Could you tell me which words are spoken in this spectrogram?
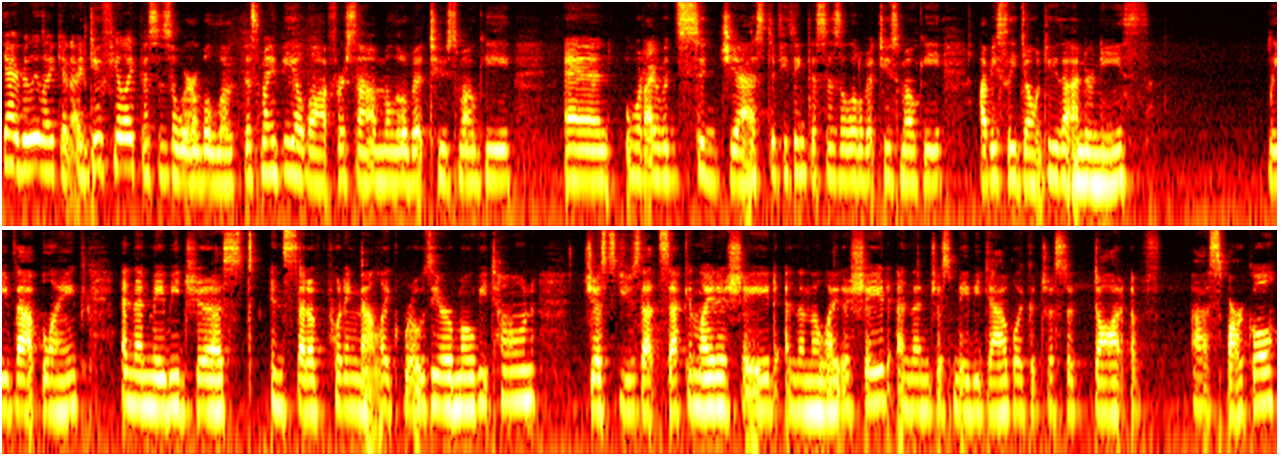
yeah, I really like it. I do feel like this is a wearable look. This might be a lot for some, a little bit too smoky. And what I would suggest, if you think this is a little bit too smoky, obviously don't do the underneath. Leave that blank. And then maybe just, instead of putting that like rosier mauvey tone, just use that second lightest shade and then the lightest shade and then just maybe dab like a, just a dot of uh, sparkle.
